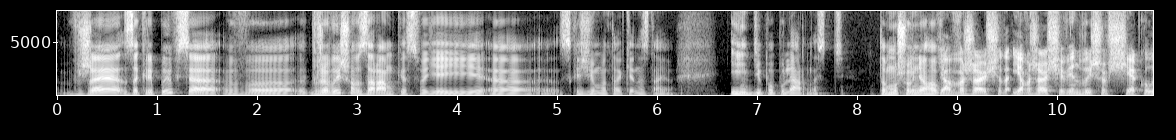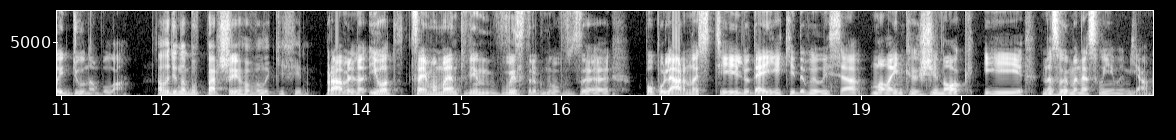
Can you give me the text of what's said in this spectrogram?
вже закріпився, в, вже вийшов за рамки своєї, е, скажімо так, я не знаю, інді популярності? Тому що в нього. Я вважаю, що я вважаю, що він вийшов ще коли Дюна була. Але Дюна був перший його великий фільм. Правильно, і от в цей момент він вистрибнув з популярності людей, які дивилися маленьких жінок, і назви мене своїм ім'ям.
